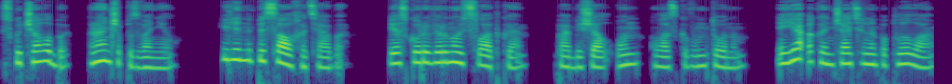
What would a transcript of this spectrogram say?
Скучал бы, раньше позвонил. Или написал хотя бы. «Я скоро вернусь, сладкая», — пообещал он ласковым тоном. И я окончательно поплыла.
